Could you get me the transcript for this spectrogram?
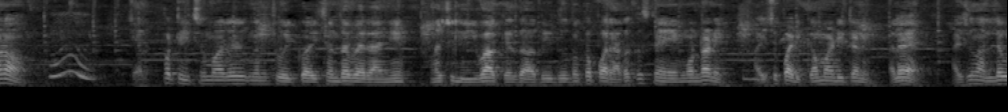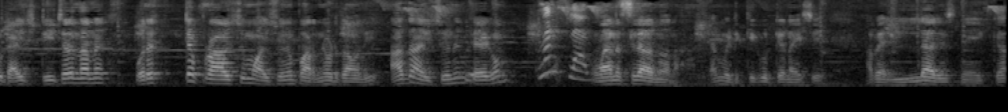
ആണോ. ചിലപ്പോ ടീച്ചർമാര് ഇങ്ങനെ ചോദിക്കും ഐശു എന്താ വരാഞ്ഞ് ഐശു ലീവാക്കരുത് അത് ഇത് എന്നൊക്കെ പറയാം. അതൊക്കെ സ്നേഹം കൊണ്ടാണ്. ഐശു പഠിക്കാൻ വേണ്ടിട്ടാണ് അല്ലേ? ഐശു നല്ല കുട്ടി. ഐശു ടീച്ചർ എന്താണ്? ഒരൊറ്റ പ്രാവശ്യം ഐശുവിന് പറഞ്ഞു കൊടുത്താൽ മതി. അത് ഐശുവിന് വേഗം മനസ്സിലാകും. പറഞ്ഞാൽ ഞാൻ മിടുക്കി കുട്ടിയാണ് ഐശു അപ്പൊ എല്ലാരും സ്നേഹിക്കുക.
